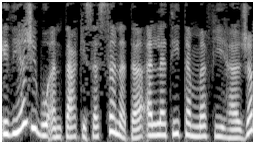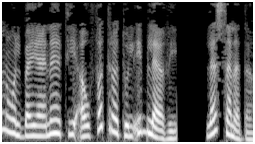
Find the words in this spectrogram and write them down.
إذ يجب أن تعكس السنة التي تم فيها جمع البيانات أو فترة الإبلاغ، لا السنة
